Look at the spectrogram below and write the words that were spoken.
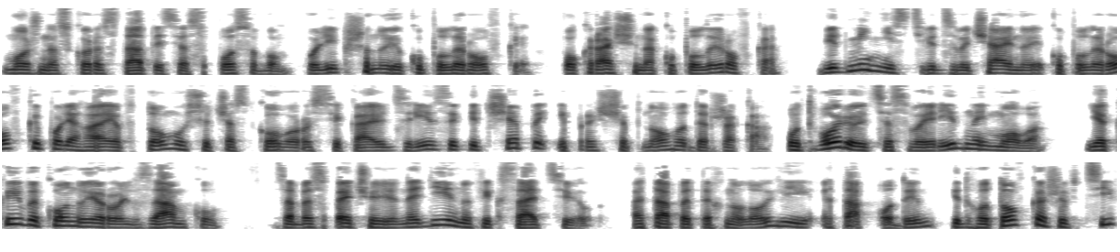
можна скористатися способом поліпшеної купулировки. Покращена купулировка Відмінність від звичайної копулировки полягає в тому, що частково розсікають зрізи підчепи і прищепного держака. Утворюється своєрідний мова, який виконує роль замку, забезпечує надійну фіксацію, етапи технології, етап 1 – підготовка живців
